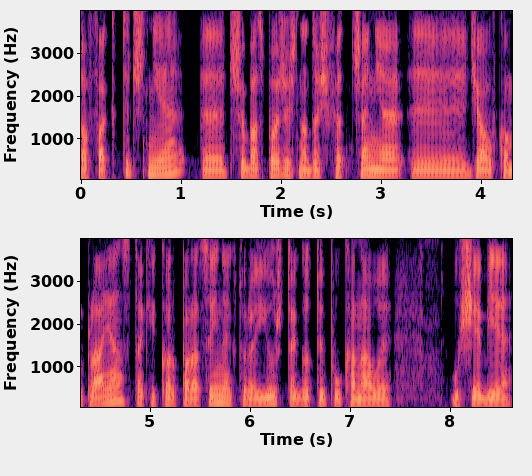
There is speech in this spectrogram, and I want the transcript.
to faktycznie y, trzeba spojrzeć na doświadczenie y, działów compliance, takie korporacyjne, które już tego typu kanały u siebie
